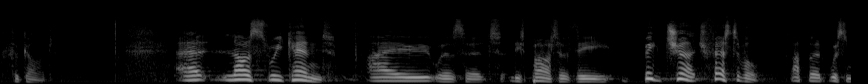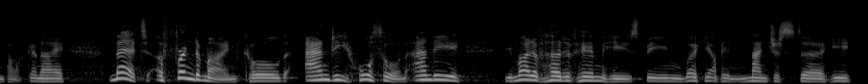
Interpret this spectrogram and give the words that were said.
for God. Uh, last weekend, I was at least part of the Big Church Festival up at Wiston Park, and I met a friend of mine called Andy Hawthorne. Andy, you might have heard of him. He's been working up in Manchester. He,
